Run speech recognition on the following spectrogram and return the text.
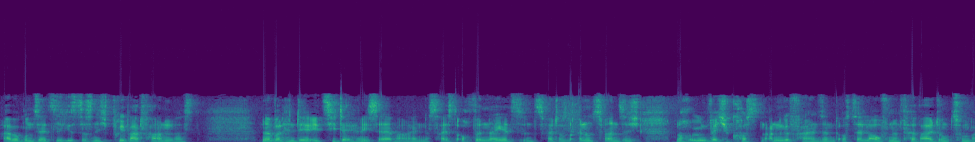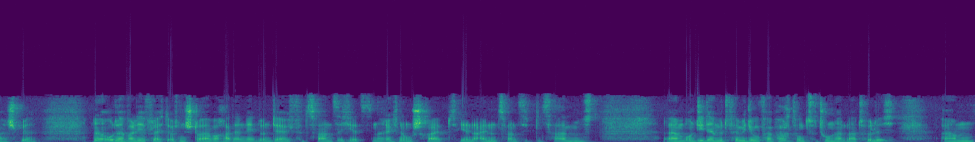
aber grundsätzlich ist das nicht privat veranlasst. Ne, weil hinterher zieht er ja nicht selber ein. Das heißt, auch wenn da jetzt in 2021 noch irgendwelche Kosten angefallen sind, aus der laufenden Verwaltung zum Beispiel, ne, oder weil ihr vielleicht euch einen Steuerberater nehmt und der euch für 20 jetzt eine Rechnung schreibt, die ihr in 21 bezahlen müsst, ähm, und die dann mit Vermietung und Verpachtung zu tun hat natürlich, ähm,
